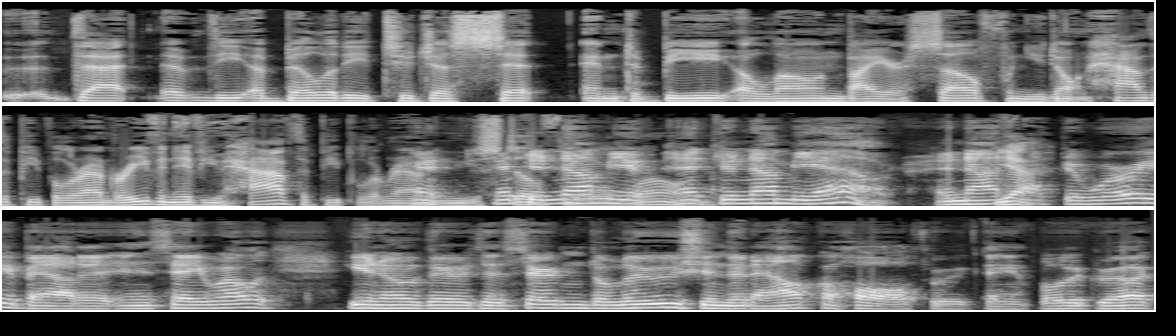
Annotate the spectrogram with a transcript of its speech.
that uh, the ability to just sit and to be alone by yourself when you don't have the people around, or even if you have the people around and, you still to feel numb you alone. and to numb you out and not Yeah. have to worry about it and say, well, you know, there's a certain delusion that alcohol, for example, or drug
